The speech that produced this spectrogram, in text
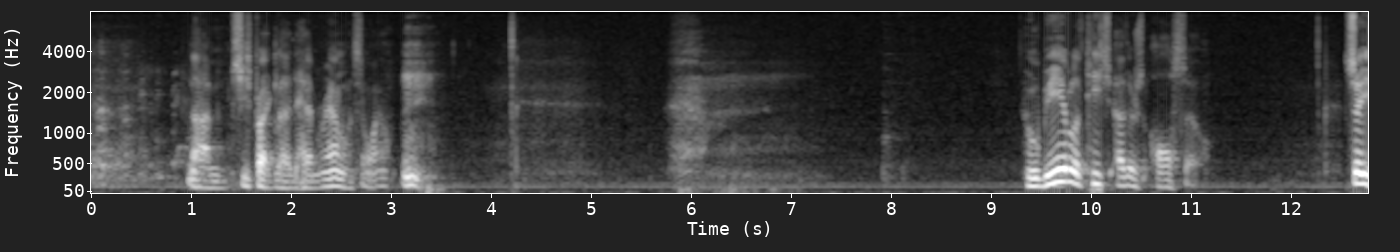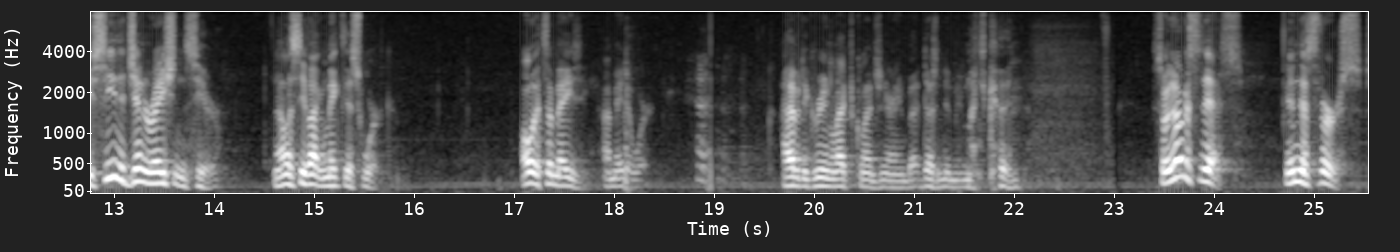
no, I'm, she's probably glad to have them around once in a while. who will be able to teach others also. So you see the generations here. Now let's see if I can make this work. Oh, it's amazing. I made it work. I have a degree in electrical engineering, but it doesn't do me much good. So notice this in this verse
